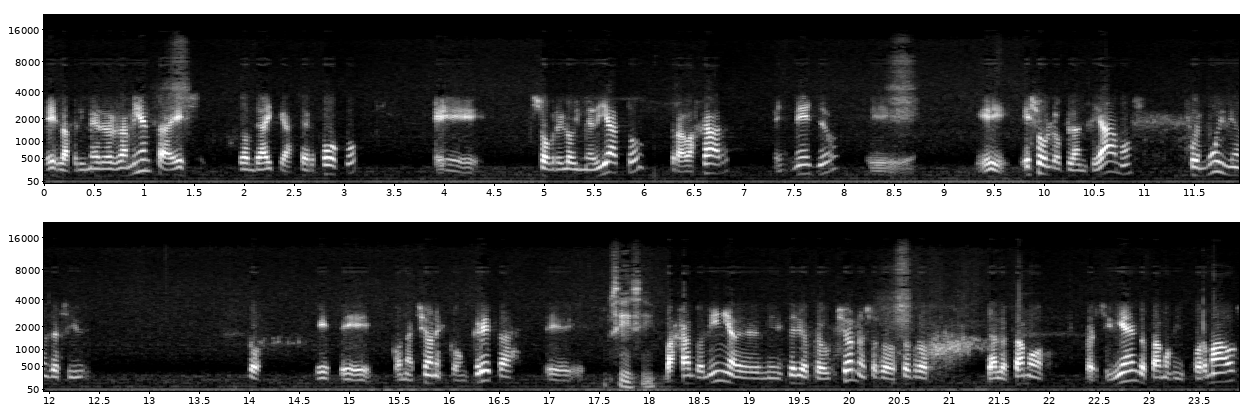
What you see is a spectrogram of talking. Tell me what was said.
es la primera herramienta, es donde hay que hacer poco. sobre lo inmediato, trabajar en ello. eso lo planteamos, fue muy bien recibido este, con acciones concretas, eh, bajando línea del Ministerio de Producción, nosotros, nosotros ya lo estamos percibiendo, estamos informados,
